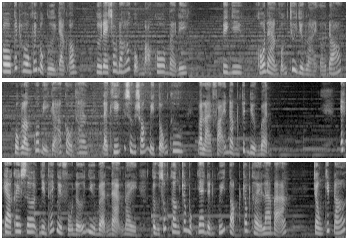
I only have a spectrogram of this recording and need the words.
cô kết hôn với một người đàn ông, người này sau đó cũng bỏ cô mà đi. Tuy nhiên, khổ nạn vẫn chưa dừng lại ở đó, một lần cô bị ngã cầu thang lại khiến xương sống bị tổn thương và lại phải nằm trên giường bệnh. Edgar Kaiser nhìn thấy người phụ nữ nhiều bệnh nạn này từng xuất thân trong một gia đình quý tộc trong thời La Mã. Trong kiếp đó,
